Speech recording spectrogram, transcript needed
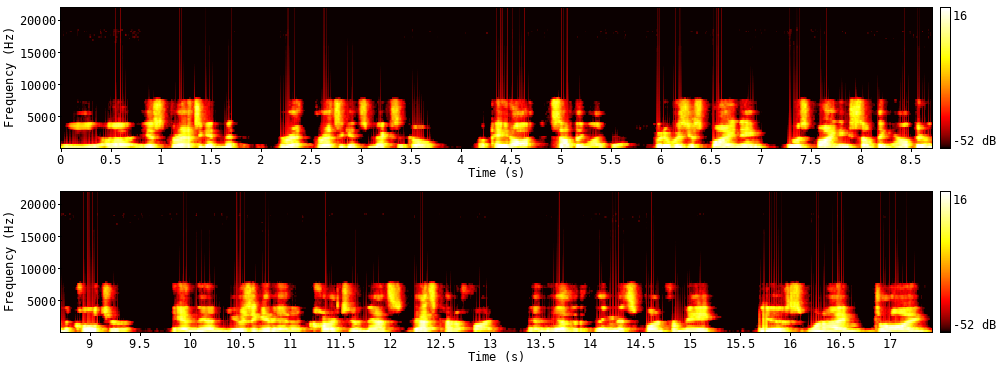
the uh, his threats against threat, threats against Mexico uh, paid off, something like that. But it was just finding it was finding something out there in the culture and then using it in a cartoon. That's that's kind of fun. And the other thing that's fun for me is when I'm drawing,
